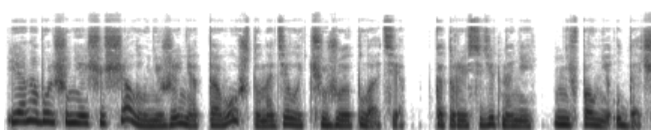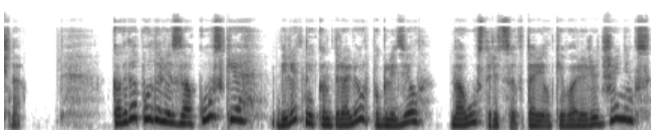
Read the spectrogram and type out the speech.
и она больше не ощущала унижения от того, что надела чужое платье, которое сидит на ней не вполне удачно. Когда подали закуски, билетный контролер поглядел на устрицы в тарелке Валерии Дженнингс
